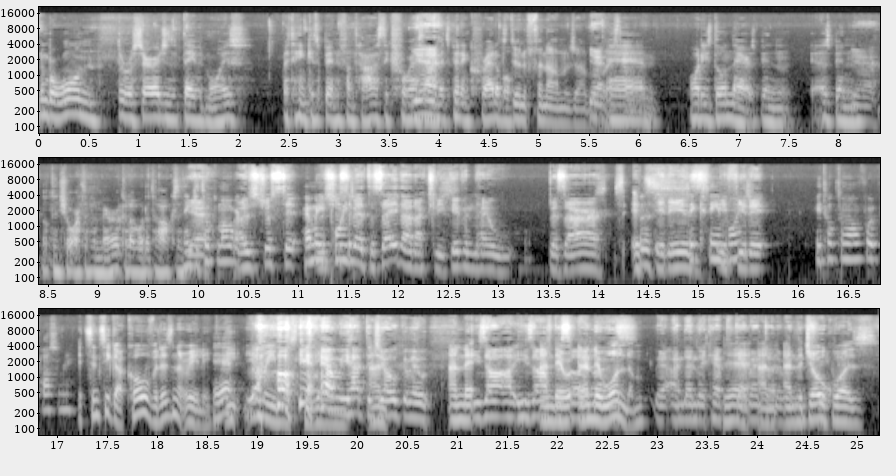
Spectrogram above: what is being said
Number one, the resurgence of David Moyes. I think has been fantastic for West Yeah. Ham. It's been incredible. He's doing a phenomenal job. Yeah. West Ham. Um, what he's done there has been has been Yeah. nothing short of a miracle. I would have thought. 'cause I think yeah. he took them over. I was just, How I many was just points? about to say that actually, given how bizarre It's, it's, it is. 16 if points? you did, He took them over possibly. it's since he got COVID, isn't it? Really? Yeah. He, yeah, oh, yeah, we had the and, joke about and they, he's off, he's off and the they- and they won them. Yeah, and then they kept. they yeah, went and, and the joke was,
